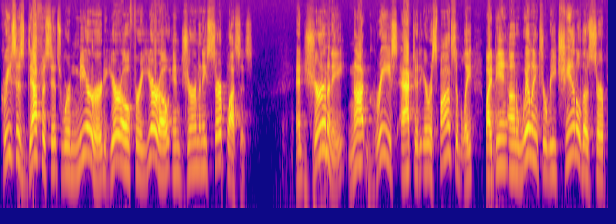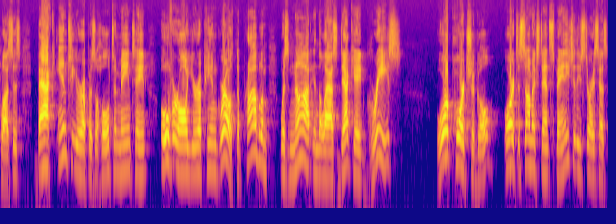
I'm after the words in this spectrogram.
Greece's deficits were mirrored euro for euro in Germany's surpluses. And Germany, not Greece, acted irresponsibly by being unwilling to rechannel those surpluses back into Europe as a whole to maintain overall European growth. The problem was not in the last decade Greece or Portugal or to some extent Spain. Each of these stories has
